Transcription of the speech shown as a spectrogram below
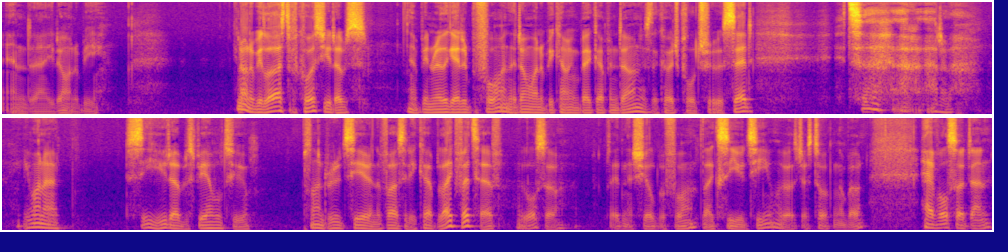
and uh, you don't want to be you don't want to be lost. Of course, UWs have been relegated before, and they don't want to be coming back up and down, as the coach Paul True has said. It's uh, I, I don't know. You want to see UWs be able to plant roots here in the Varsity Cup, like Wits have, who also played in the Shield before, like CUT, who I was just talking about, have also done.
